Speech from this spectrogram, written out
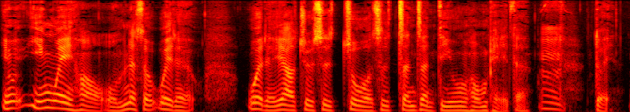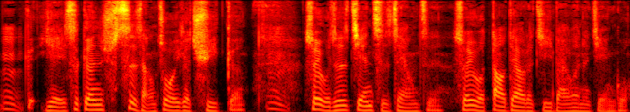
因为因为哈，我们那时候为了为了要就是做是真正低温烘焙的，嗯，对，嗯，也是跟市场做一个区隔，嗯，所以我就是坚持这样子，所以我倒掉了几百万的坚果。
